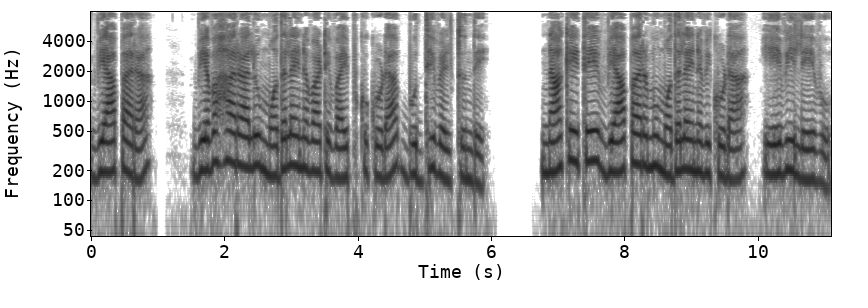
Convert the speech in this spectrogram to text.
వ్యాపార వ్యవహారాలు మొదలైన వాటి వైపుకు కూడా బుద్ధి వెళ్తుంది. నాకైతే వ్యాపారము మొదలైనవి కూడా ఏవీ లేవు.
